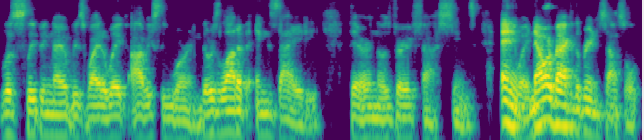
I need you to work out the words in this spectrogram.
was sleeping. Niobe's wide awake, obviously worrying. There was a lot of anxiety there in those very fast scenes. Anyway, now we're back at the Vorenus household.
